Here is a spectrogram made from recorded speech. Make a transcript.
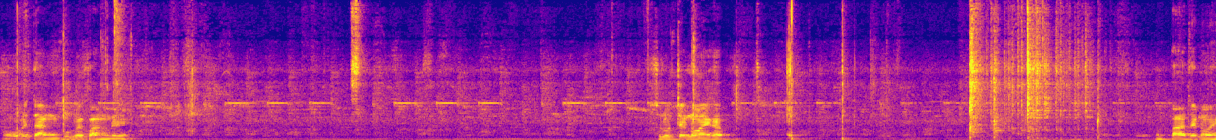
โอ้ยตังพูดไปฟังเลยสรุปจักหน่อยครับปลาจักหน่อย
